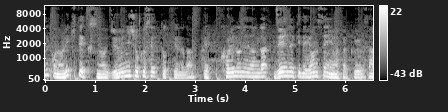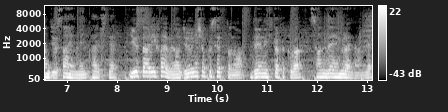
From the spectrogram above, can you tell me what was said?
で、このレキテックスの12色セットっていうのがあって、これの値段が税抜きで4433円に対して、U35 の12色セットの税抜き価格は3000円ぐらいなので、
